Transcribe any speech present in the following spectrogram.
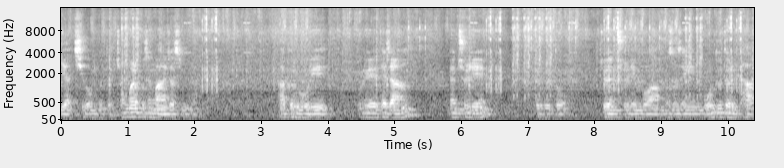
이하 직원분들 정말 고생 많으셨습니다. 아 그리고 우리 우리의 대장 연출님 그리고 또 조연출님 뭐 안무 선생님 모두들 다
